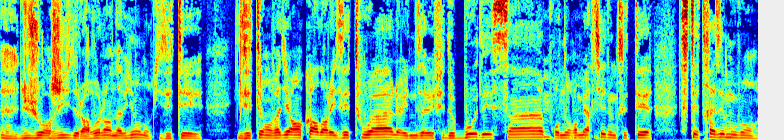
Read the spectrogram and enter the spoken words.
euh, du jour J de leur vol en avion, donc ils étaient, ils étaient, on va dire, encore dans les étoiles. Ils nous avaient fait de beaux dessins pour nous remercier, donc c'était, c'était très émouvant.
